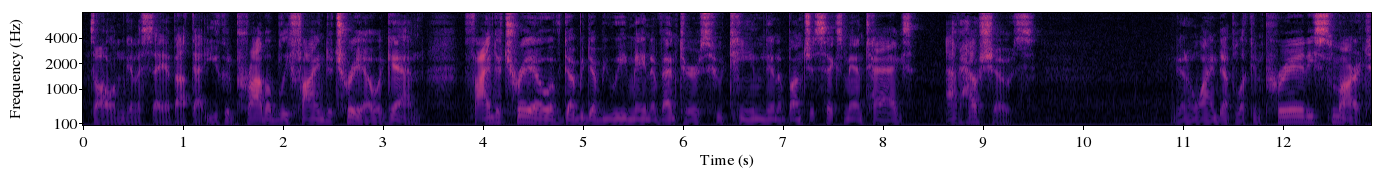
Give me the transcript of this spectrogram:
That's all I'm going to say about that. You could probably find a trio again. Find a trio of WWE main eventers who teamed in a bunch of six man tags at house shows. Going to wind up looking pretty smart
